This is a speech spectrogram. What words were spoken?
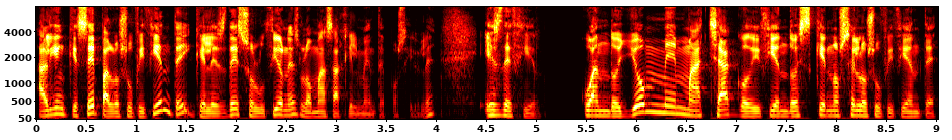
alguien que sepa lo suficiente y que les dé soluciones lo más ágilmente posible. Es decir, cuando yo me machaco diciendo es que no sé lo suficiente,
